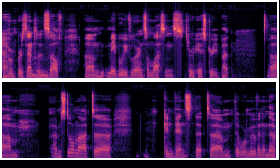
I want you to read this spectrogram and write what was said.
haven't presented Mm. itself. Um, maybe we've learned some lessons through history, but um, I'm still not uh, convinced that um, that we're moving in the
